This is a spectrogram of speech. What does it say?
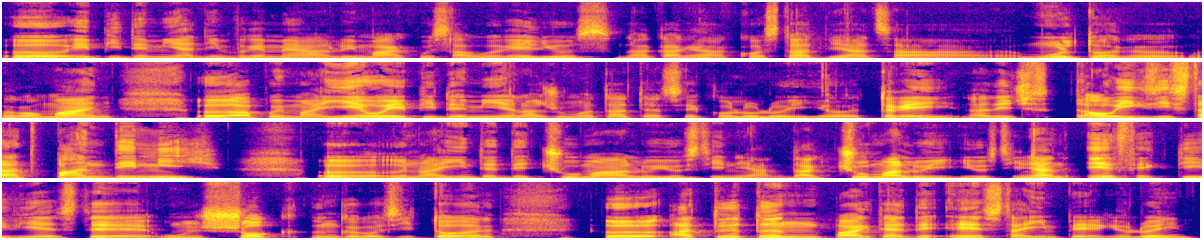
uh, epidemia din vremea lui Marcus Aurelius Aurelius, da, care a costat viața multor uh, romani. Uh, apoi mai e o epidemie la jumătatea secolului 3. Uh, da? Deci au existat pandemii înainte de ciuma lui Justinian. Dar ciuma lui Justinian efectiv este un șoc îngrozitor atât în partea de est a Imperiului, Ă,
